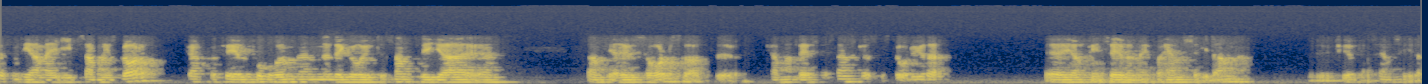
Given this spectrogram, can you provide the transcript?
presentera mig i församlingsbladet. Kanske fel forum, men det går ut till samtliga, eh, samtliga hushåll. Så att eh, kan man läsa svenska så står det ju där. Jag finns även med på hemsidan, kyrkans hemsida.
